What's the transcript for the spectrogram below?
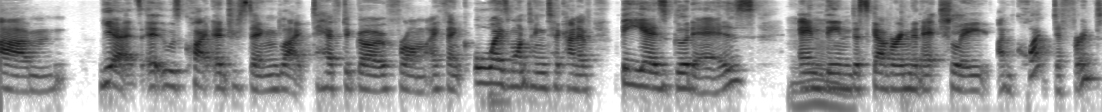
um, yeah, it, it was quite interesting, like to have to go from, I think, always wanting to kind of be as good as, mm. and then discovering that actually I'm quite different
